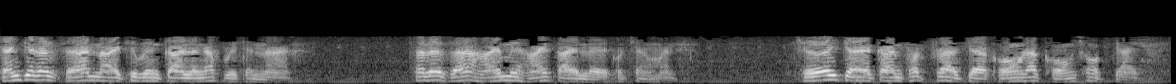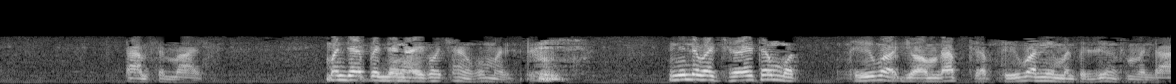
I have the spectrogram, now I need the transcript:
ฉันจะรักษานายคือเป็นการระงับเวทนา ถ้ารักษาหายไม่หายตายแหล่ก็ช่างมัน เฉยใจการพัดพลาดจากของรักของชอบใจ ตามสบาย มันจะเป็นยังไงก็ช่างของมันนี่เรียกว่าเฉยทั้งหมด ถือว่ายอมรับครับถือว่านี่มันเป็นเรื่องธรรมดา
